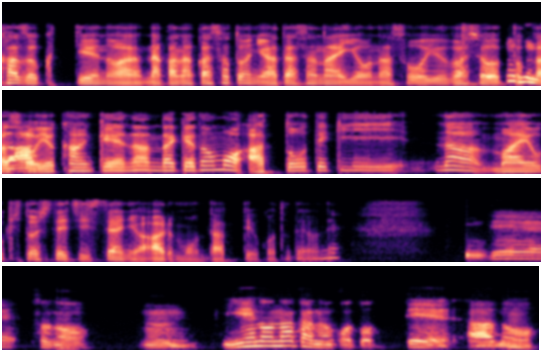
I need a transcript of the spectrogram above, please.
家族っていうのはなかなか外には出さないようなそういう場所とか そういう関係なんだけども圧倒的な前置きとして実際にはあるもんだっていうことだよね。で、その、うん、家の中のことって、あの、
